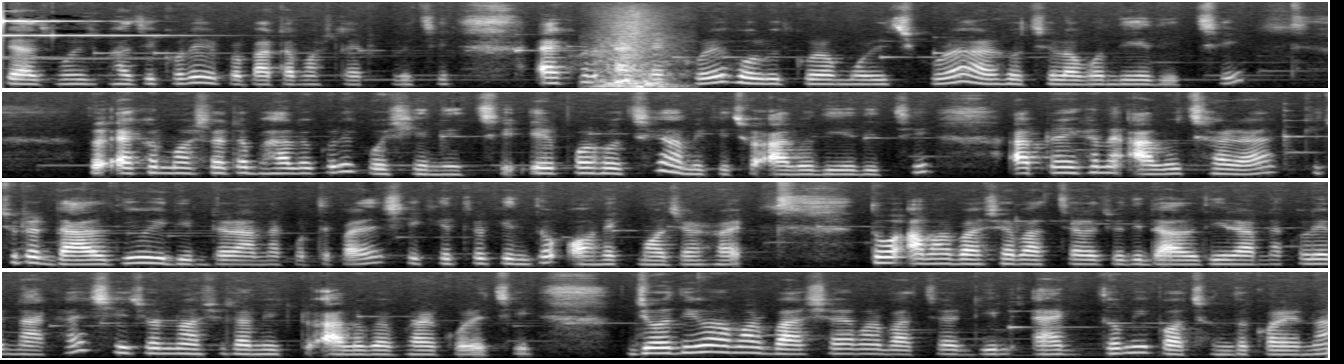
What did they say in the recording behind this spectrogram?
পেঁয়াজ মরিচ ভাজি করে, এরপর বাটা মশলা অ্যাড করেছি। এখন এক এক করে হলুদ গুঁড়া, মরিচ গুঁড়া আর হচ্ছে লবণ দিয়ে দিচ্ছি। তো এখন মশলাটা ভালো করে কষিয়ে নিচ্ছি। এরপর হচ্ছে আমি কিছু আলু দিয়ে দিচ্ছি। আপনার এখানে আলু ছাড়া কিছুটা ডাল দিয়েও এই ডিমটা রান্না করতে পারেন, সেক্ষেত্রেও কিন্তু অনেক মজার হয়। তো আমার বাসায় বাচ্চারা যদি ডাল দিয়ে রান্না করলে না খায় সেই জন্য আসলে আমি একটু আলু ব্যবহার করেছি। যদিও আমার বাসায় আমার বাচ্চারা ডিম একদমই পছন্দ করে না।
